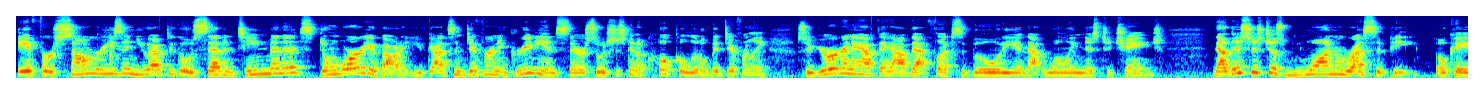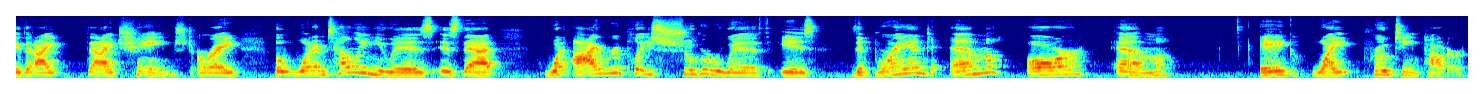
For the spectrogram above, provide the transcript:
if for some reason you have to go 17 minutes, don't worry about it. You've got some different ingredients there, so it's just going to cook a little bit differently. So you're going to have to have that flexibility and that willingness to change. Now, this is just one recipe, okay, that I that I changed, all right? But what I'm telling you is is that what I replace sugar with is the brand MRM egg white protein powder.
